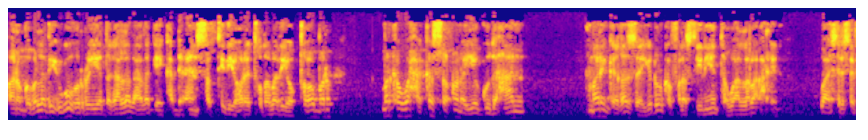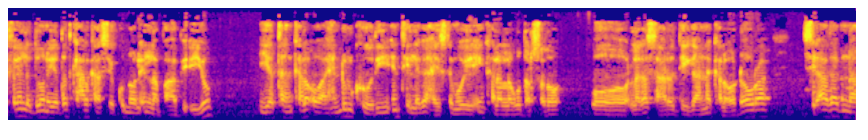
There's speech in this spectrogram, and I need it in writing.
Waana goboladii ugu horreeyay dagaalada adag ay ka dhaceen sabtidii hore toddobadii oktoobar. Marka waxaa ka soconaya guud ahaan marinka khaza iyo dhulka falastiiniyiinta waa laba arrin. Waa isirsafayn la doonaya dadka halkaasi ku nool in la baabi'iyo iyo tan kale oo ahayn dhulkoodii intii laga haysta mooye in kale lagu darsado oo laga saaro deegaano kale oo dhowra si adagna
